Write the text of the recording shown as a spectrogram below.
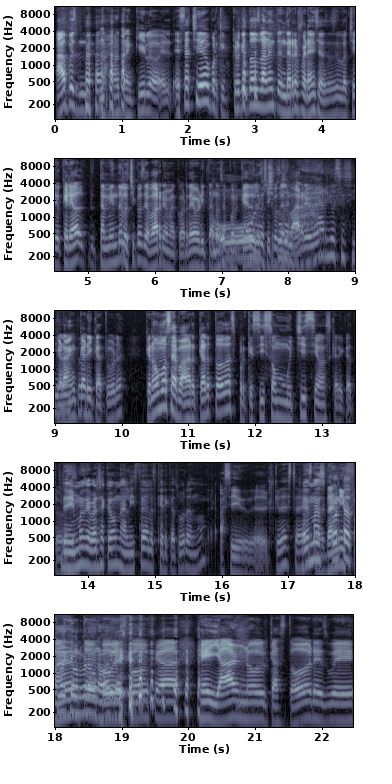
Ah, pues no, no, tranquilo. Está chido porque creo que todos van a entender referencias. Eso es lo chido. Quería también de los chicos de barrio, me acordé ahorita. No sé por qué, de Oh, los, chicos, del barrio. güey. sí, Gran caricatura. Que no vamos a abarcar todas porque sí son muchísimas caricaturas. Debimos de haber sacado una lista de las caricaturas, ¿no? Así, de, ¿qué de esta? Es esta? más Danny corta, tuve que a Bob. Esponja, Hey Arnold, Castores, güey,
